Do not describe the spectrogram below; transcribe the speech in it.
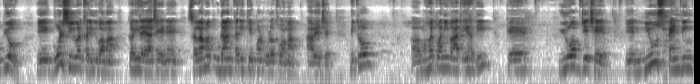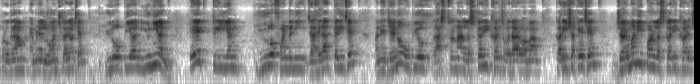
ઉપયોગ એ ગોલ્ડ સિલ્વર ખરીદવામાં કરી રહ્યા છે, એને સલામત ઉડાન તરીકે પણ ઓળખવામાં આવે છે. મિત્રો મહત્વની વાત એ હતી કે યુરોપ જે છે, એ ન્યૂ સ્પેન્ડિંગ પ્રોગ્રામ એમણે લોન્ચ કર્યો છે. યુરોપિયન યુનિયન એક ટ્રિલિયન યુરો ફંડની જાહેરાત કરી છે. અને જેનો ઉપયોગ રાષ્ટ્રના લશ્કરી ખર્ચ વધારવામાં કરી શકે છે, જર્મની પણ લશ્કરી ખર્ચ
